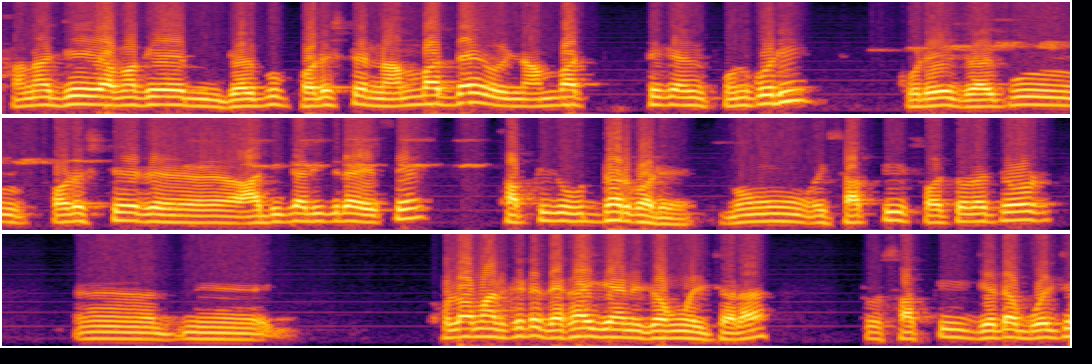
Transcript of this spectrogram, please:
থানা যে আমাকে জয়পুর ফরেস্টের নাম্বার দেয়, ওই নাম্বার থেকে আমি ফোন করি। করে জয়পুর ফরেস্টের আধিকারিকরা এসে সাপটিকে উদ্ধার করে এবং ওই সাপটি সচরাচর খোলা মার্কেটে দেখাই যায় না জঙ্গল ছাড়া। তো সাপটি যেটা বলছে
